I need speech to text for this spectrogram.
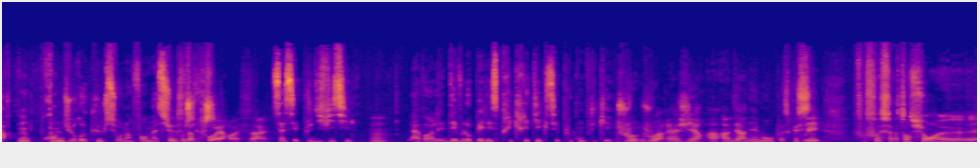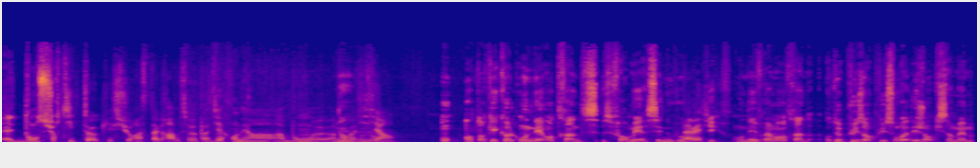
par contre, prendre du recul sur l'information, ouais, ça. Ça, c'est plus difficile. Hmm. Avoir développer l'esprit critique, c'est plus compliqué. Je, vois réagir un, dernier mot parce que c'est attention, être bon sur TikTok et sur Instagram, ça ne veut pas dire qu'on est un, bon informaticien. Non, hein. En tant qu'école, on est en train de se former à ces nouveaux ah métiers. On est vraiment en train de... De plus en plus, on voit des gens qui sont même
